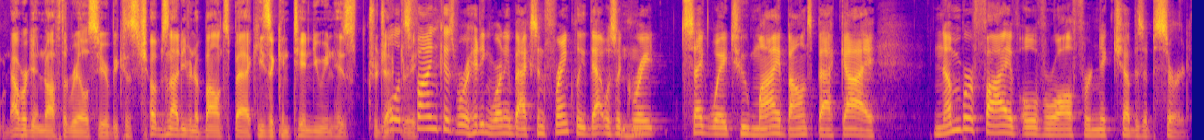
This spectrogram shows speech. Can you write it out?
now we're getting off the rails here because Chubb's not even a bounce back. He's a continuing his trajectory. Well, it's fine because we're hitting running backs, and frankly, that was a mm-hmm. great segue to my bounce back guy. Number five overall for Nick Chubb is absurd.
